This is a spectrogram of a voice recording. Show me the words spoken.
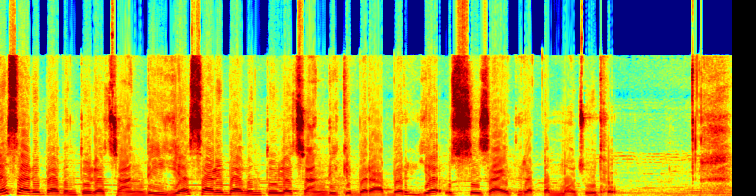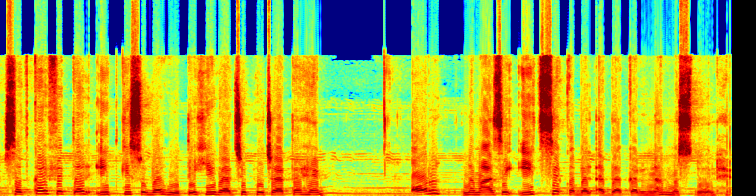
या साढ़े बावन तोला चांदी, या साढ़े बावन तोला चांदी के बराबर, या उससे जायद रकम मौजूद हो। सदका फ़ितर ईद की सुबह होते ही वाजिब हो जाता है। और नमाज़ ईद से कबल अदा करना मसनून है।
